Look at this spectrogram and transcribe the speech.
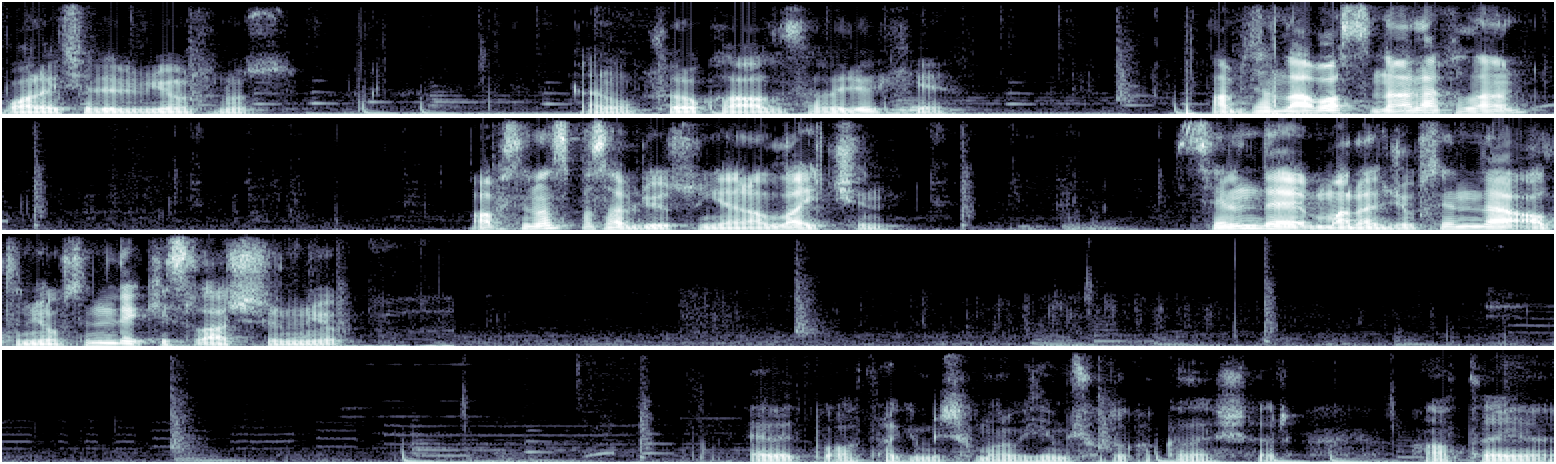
bu ara yetişebilir biliyor musunuz? Yani okçular o kadar az hasar veriyor ki. Lan bir tane daha bastın ne alaka lan? Abi sen nasıl basabiliyorsun yani Allah için? Senin de marancı yok, senin de altın yok, senin de kesil açlığın yok. Evet bu haftaki Müslüman bitirmiş olduk arkadaşlar. Haftaya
